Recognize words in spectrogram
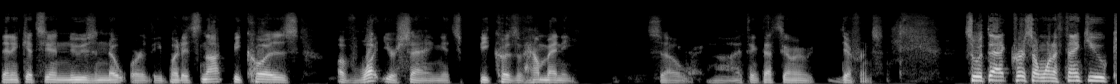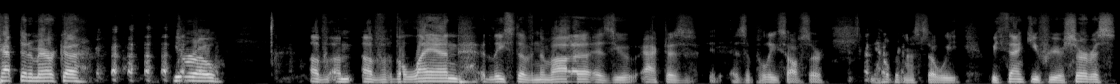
Then it gets in news and noteworthy. But it's not because of what you're saying; it's because of how many. So uh, I think that's the only difference. So with that, Chris, I want to thank you, Captain America, hero of um, of the land, at least of Nevada, as you act as as a police officer and helping us. So we we thank you for your service,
